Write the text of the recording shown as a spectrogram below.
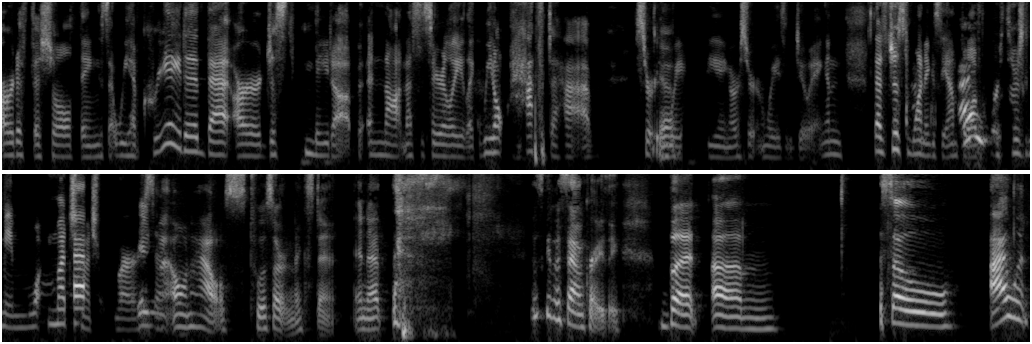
artificial things that we have created that are just made up and not necessarily like we don't have to have certain Yeah. ways of being or certain ways of doing. And that's just one example. Of course there's going to be much much more in so. my own house to a certain extent. And that it's gonna sound crazy but um so i went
